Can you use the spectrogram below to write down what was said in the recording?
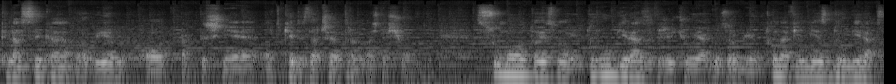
klasyka robiłem od praktycznie od kiedy zacząłem trenować na siłowni. Sumo to jest mój drugi raz w życiu, jak go zrobiłem. Tu na filmie jest drugi raz.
